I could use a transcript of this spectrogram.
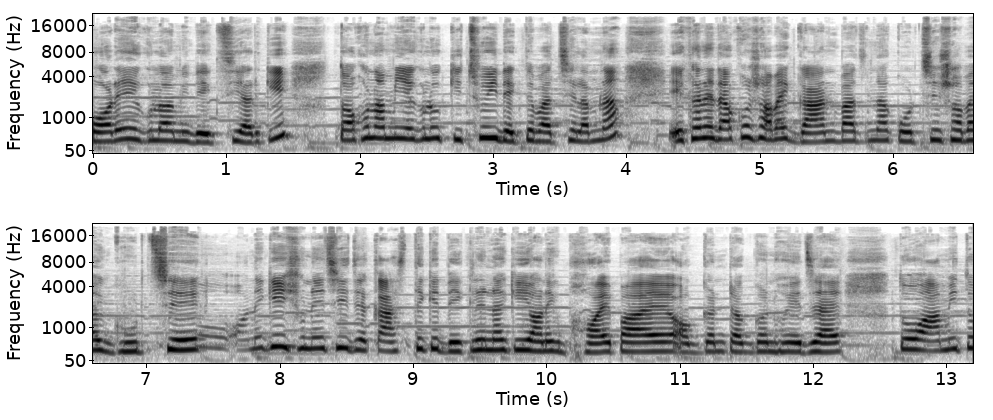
পরে এগুলো আমি দেখছি আর কি। তখন আমি এগুলো কিছুই দেখতে পাচ্ছিলাম না। এখানে দেখো সবাই গান বাজনা করছে সবাই ঘুরছে। অনেকেই শুনেছি যে কাছ থেকে দেখলে নাকি অনেক ভয় পায়, অজ্ঞান টজ্ঞান হয়ে যায়। তো আমি তো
